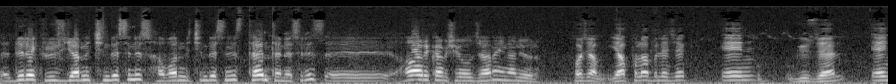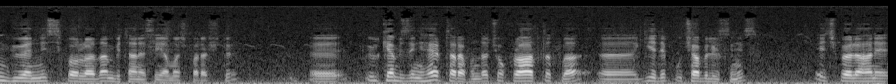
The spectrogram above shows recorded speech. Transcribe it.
e, direkt rüzgarın içindesiniz, havanın içindesiniz, ten tenesiniz. E, harika bir şey olacağına inanıyorum. Hocam yapılabilecek en güzel, en güvenli sporlardan bir tanesi yamaç paraşütü. Ee, ülkemizin her tarafında çok rahatlıkla e, gidip uçabilirsiniz. Hiç böyle hani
